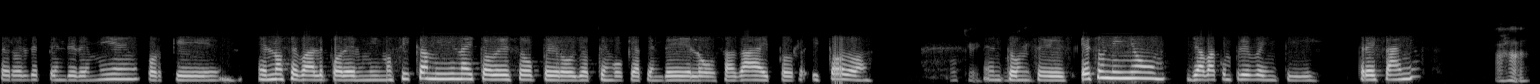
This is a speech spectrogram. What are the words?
pero él depende de mí porque él no se vale por él mismo. Sí camina y todo eso, pero yo tengo que atenderlo, y, por, y todo. Okay, Entonces, es un niño, ya va a cumplir 23 años. Ajá.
